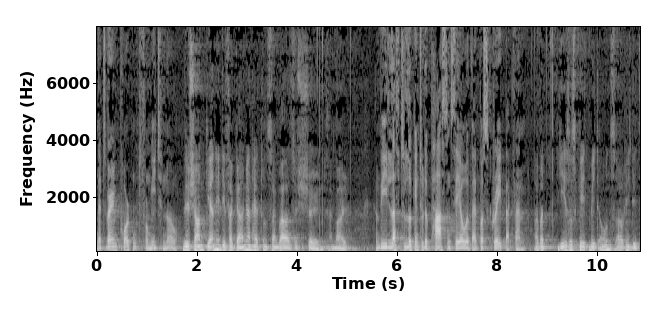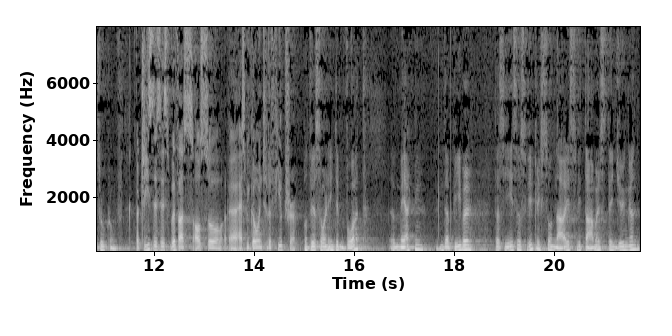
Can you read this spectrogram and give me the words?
That's very important for me to know. Wir schauen gerne in die Vergangenheit und sagen, wow, das ist schön, einmal. And we love to look into the past and say, oh, that was great back then. Aber Jesus geht mit uns auch in die Zukunft. But Jesus is with us also uh, as we go into the future. Und wir sollen in dem Wort äh, merken, in der Bibel, dass Jesus wirklich so nah ist wie damals den Jüngern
